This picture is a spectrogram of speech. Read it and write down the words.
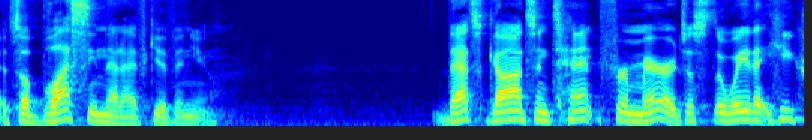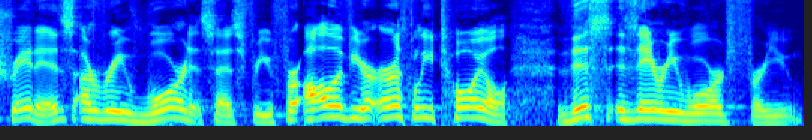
It's a blessing that I've given you. That's God's intent for marriage. It's the way that He created it. It's a reward, it says, for you. For all of your earthly toil, this is a reward for you.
